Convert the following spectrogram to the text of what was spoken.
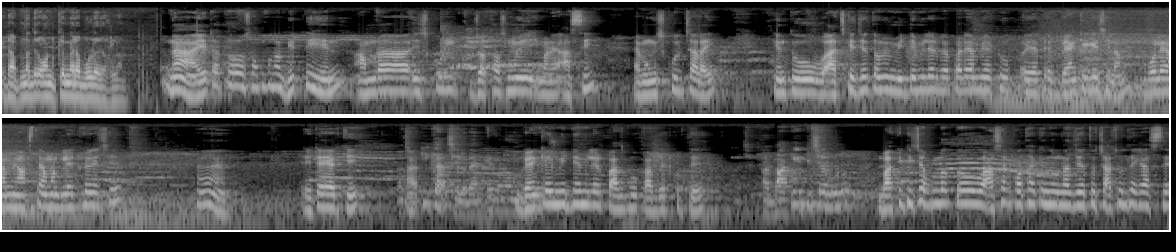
এটা আপনাদের অন ক্যামেরা বলে রাখলাম। না এটা তো সম্পূর্ণ ভিত্তিহীন। আমরা স্কুল যথাসময়ে মানে আসি এবং স্কুল চালাই। কিন্তু আজকে যেহেতু আমি মিড ডে মিলের ব্যাপারে আমি একটু এতে ব্যাংকে গেছিলাম বলে আমি আসতে আমার লেট হয়ে গেছে। হ্যাঁ এটাই আর কি। আচ্ছা কি কাজ ছিল ব্যাংকে ব্যাংকে মিড ডে মিলের পাসবুক আপডেট করতে। আর বাকি টিচারগুলো বাকি টিচারগুলো তো আসার কথা কিন্তু ওনার যেহেতু চাচল থেকে আসছে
